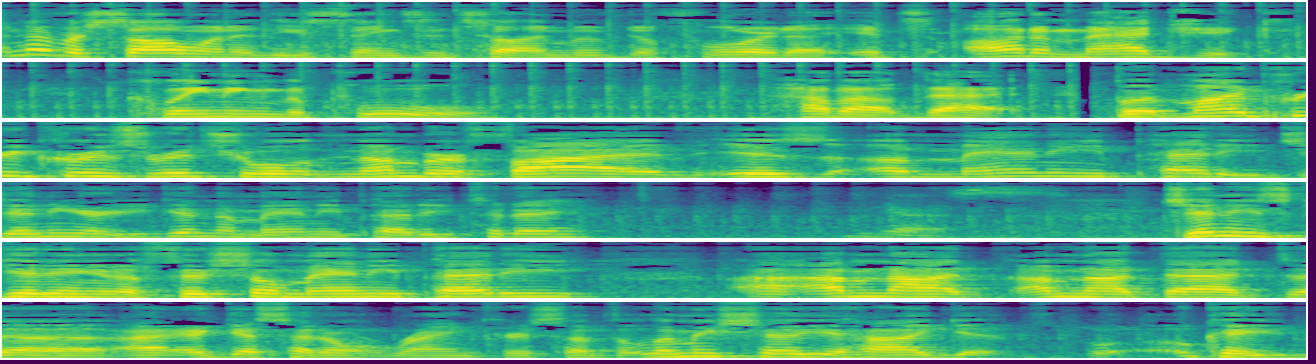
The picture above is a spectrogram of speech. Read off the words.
I never saw one of these things until I moved to Florida. It's Automagic cleaning the pool. How about that? But my pre-cruise ritual number five is a mani-pedi. Jenny, are you getting a mani-pedi today? Yes. Jenny's getting an official mani-pedi. I'm not, I'm not that, uh, I guess I don't rank or something. Let me show you how I get, okay,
